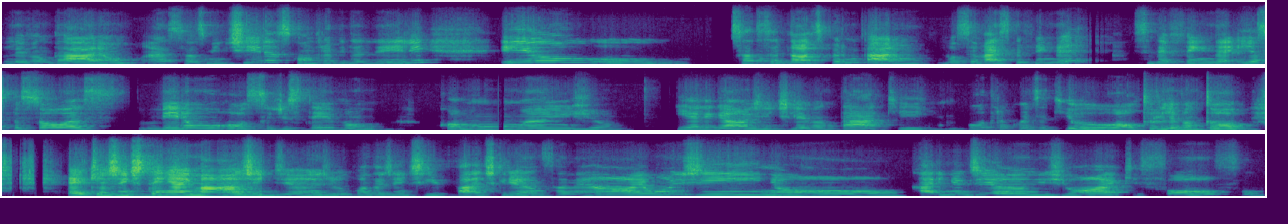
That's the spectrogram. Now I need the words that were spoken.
levantaram essas mentiras contra a vida dele e o, sacerdotes perguntaram: Você vai se defender? Se defenda. E as pessoas viram o rosto de Estevão como um anjo. E é legal a gente levantar aqui, outra coisa que o autor levantou, é que a gente tem a imagem de anjo quando a gente fala de criança, né? Ah, é um anjinho, carinha de anjo, ai, que fofo.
